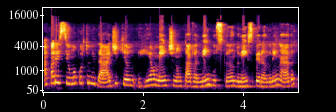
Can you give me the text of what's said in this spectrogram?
apareceu uma oportunidade que eu realmente não estava nem buscando, nem esperando, nem nada,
